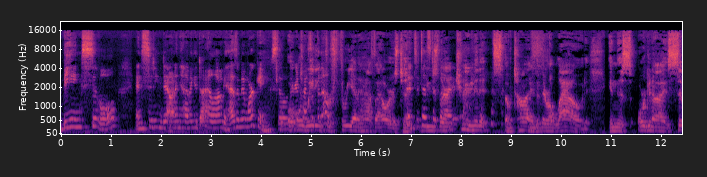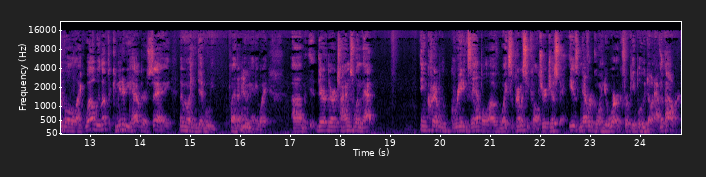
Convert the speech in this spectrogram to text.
being civil and sitting down and having a dialogue hasn't been working. So or, they're going to try waiting something else. for three and a half hours to, And to use their testify. two minutes of time that they're allowed in this organized civil, like, well, we let the community have their say. Then we went and did what we planned on doing anyway. Um, there, there are times when that incredible, great example of white supremacy culture just is never going to work for people who don't have the power.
